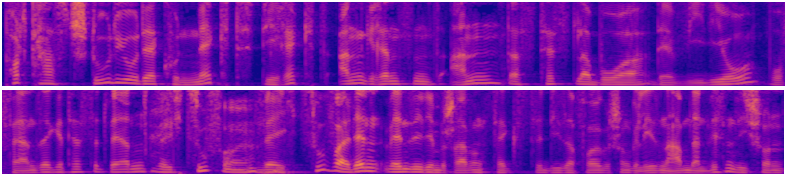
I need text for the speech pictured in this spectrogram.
Podcast-Studio der Connect, direkt angrenzend an das Testlabor der Video, wo Fernseher getestet werden. Welch Zufall. Welch Zufall, denn wenn Sie den Beschreibungstext dieser Folge schon gelesen haben, dann wissen Sie schon,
